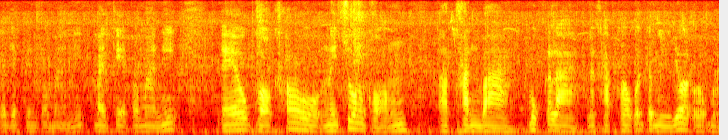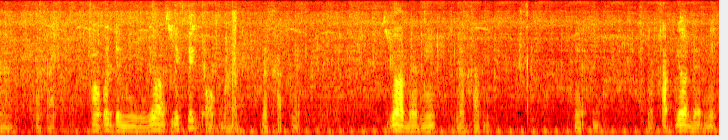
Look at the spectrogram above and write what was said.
ก็จะเป็นประมาณนี้ใบแก่ประมาณนี้ แล้วพอเข้าในช่วงของธันวามกรานะครับเขาก็จะมียอดออกมานะครับเขาก็จะมียอดเล็กๆออกมานะครับเนี่ยยอดแบบนี้นะครับ ยอดแบบนี้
